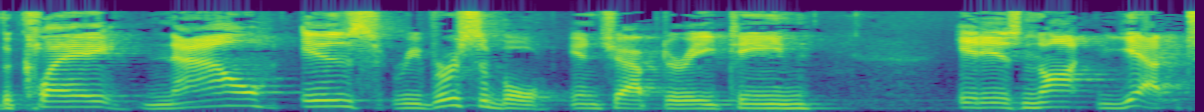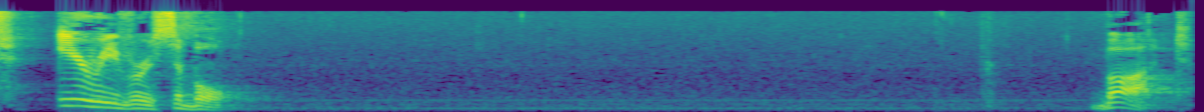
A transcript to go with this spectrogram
the clay now is reversible in chapter 18. It is not yet irreversible. But,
